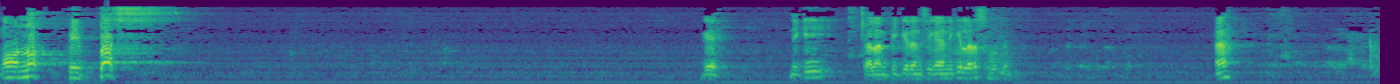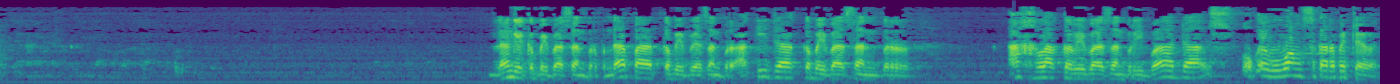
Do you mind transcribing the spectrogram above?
ngono bebas. Nggih. Niki jalan pikiran sing niki leres mboten? Hah? Lagi kebebasan berpendapat, kebebasan berakidah, kebebasan berakhlak, kebebasan beribadah. Oke, uang sekarang beda.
